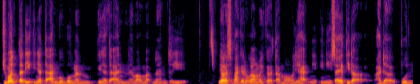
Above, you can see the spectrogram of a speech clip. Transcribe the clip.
Cuma tadi kenyataan berhubungan kenyataan maklumat Perdana Menteri, yalah sebahagian orang mereka tak mau lihat ni, ini. Saya tidak ada pun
